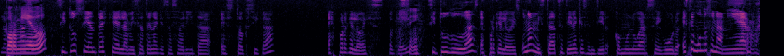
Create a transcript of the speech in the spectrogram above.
Lo ¿Por pasa, miedo? si tú sientes que la amistad en la que estás ahorita es tóxica, es porque lo es, ¿ok? Sí. Si tú dudas, es porque lo es. Una amistad se tiene que sentir como un lugar seguro. Este mundo es una mierda.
